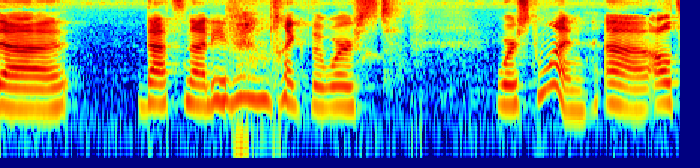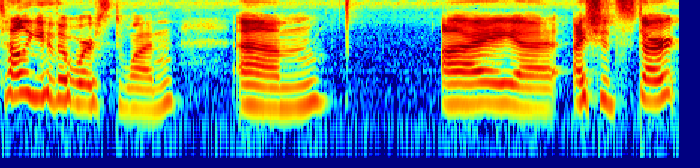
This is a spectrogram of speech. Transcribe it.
uh, that's not even like the worst, worst one. Uh, I'll tell you the worst one. Um, I uh, I should start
